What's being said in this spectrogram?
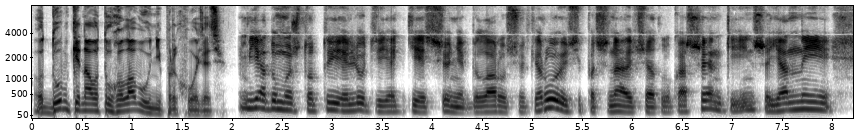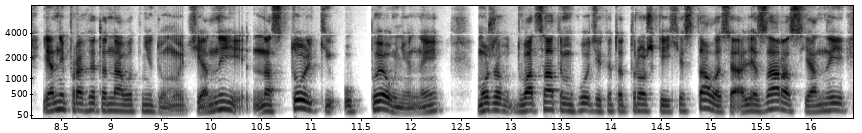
думки нават у галаву не прыходзяць Я думаю что тыя люди якія сёння Беларусю кіруюць і пачынаючы от лукашэнкі іншыя яны яны про гэта нават не думаюць. Яны настолькі упэўнены. Можа в двадцатым годзе гэта трошки іх і сталася але зараз яны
